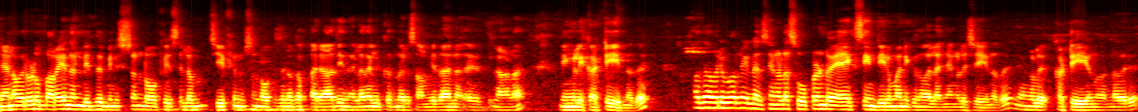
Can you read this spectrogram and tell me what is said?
ഞാൻ അവരോട് പറയുന്നുണ്ട് ഇത് മിനിസ്റ്ററിന്റെ ഓഫീസിലും ചീഫ് മിനിസ്റ്ററിന്റെ ഓഫീസിലൊക്കെ പരാതി നിലനിൽക്കുന്ന ഒരു സംവിധാനത്തിലാണ് നിങ്ങൾ ഈ കട്ട് ചെയ്യുന്നത്. അത് അവർ പറഞ്ഞില്ല ഞങ്ങളുടെ സൂപ്രണ്ട് വാക്സിൻ തീരുമാനിക്കുന്നതല്ല ഞങ്ങൾ ചെയ്യുന്നത്. ഞങ്ങൾ കട്ട് ചെയ്യുന്നു എന്നവർ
